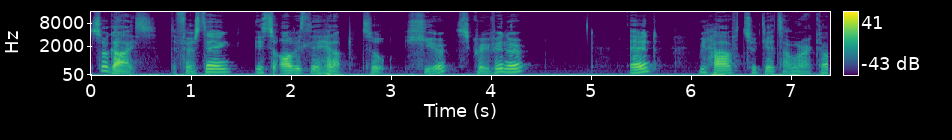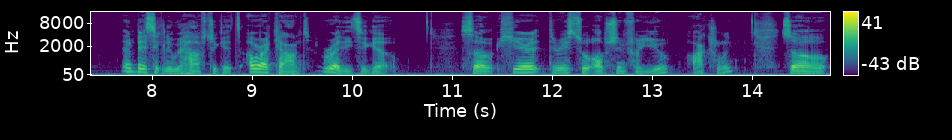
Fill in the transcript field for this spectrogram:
So guys, the first thing is to obviously head up to here, Scrivener, and we have to get our account, and basically we have to get our account ready to go. So here there is two options for you actually. So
